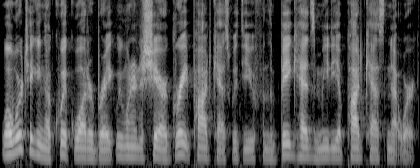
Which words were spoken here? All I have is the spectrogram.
While we're taking a quick water break, we wanted to share a great podcast with you from the Big Heads Media Podcast Network.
